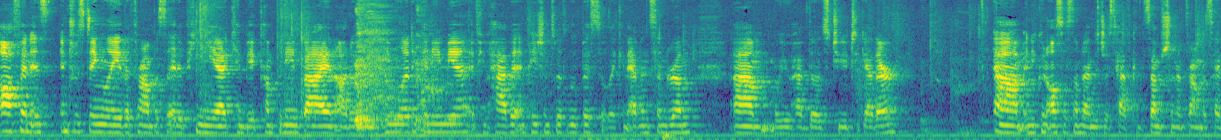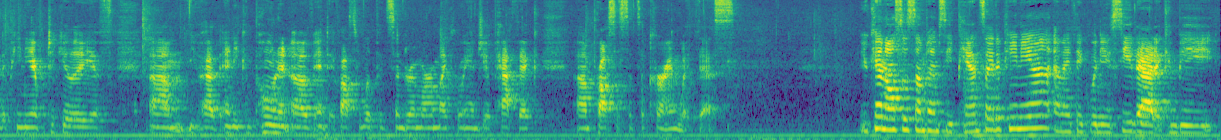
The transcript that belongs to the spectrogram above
often, is, interestingly, the thrombocytopenia can be accompanied by an autoimmune hemolytic anemia if you have it in patients with lupus, so like an Evans syndrome, um, where you have those two together. Um, and you can also sometimes just have consumption of thrombocytopenia, particularly if um, you have any component of antiphospholipid syndrome or a microangiopathic um, process that's occurring with this. You can also sometimes see pancytopenia, and I think when you see that, it can be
